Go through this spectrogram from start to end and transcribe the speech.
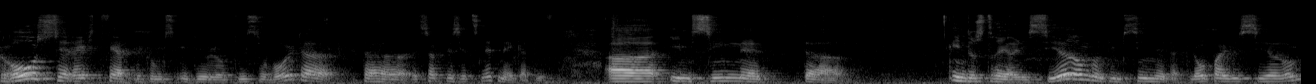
große Rechtfertigungsideologie, sowohl der, der ich sage das jetzt nicht negativ, äh, im Sinne der Industrialisierung und im Sinne der Globalisierung.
